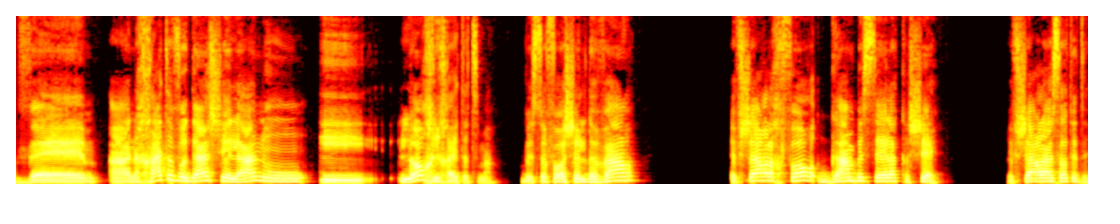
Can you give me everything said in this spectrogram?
וההנחת עבודה שלנו היא לא הוכיחה את עצמה. בסופו של דבר, אפשר לחפור גם בסלע קשה. אפשר לעשות את זה.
